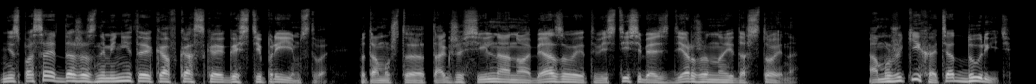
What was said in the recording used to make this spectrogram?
Не спасает даже знаменитое кавказское гостеприимство, потому что так же сильно оно обязывает вести себя сдержанно и достойно. А мужики хотят дурить.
